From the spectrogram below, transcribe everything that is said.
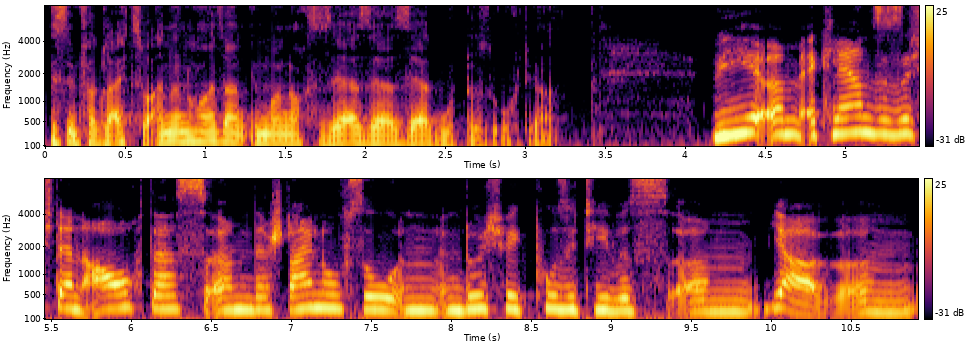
ist im Vergleich zu anderen Häusern immer noch sehr, sehr, sehr gut besucht, ja. Wie ähm, erklären Sie sich denn auch, dass ähm, der Steinhof so ein, ein durchweg positives ähm, ja, ähm,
